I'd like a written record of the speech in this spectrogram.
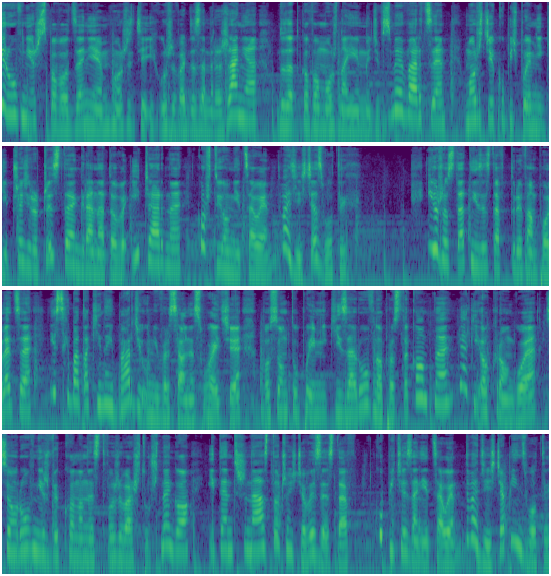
i również z powodzeniem możecie ich używać do zamrażania. Dodatkowo można je myć w zmywarce. Możecie kupić pojemniki przeźroczyste, granatowe i czarne. Kosztują niecałe 20 zł. I już ostatni zestaw, który Wam polecę, jest chyba taki najbardziej uniwersalny, słuchajcie, bo są tu pojemniki zarówno prostokątne, jak i okrągłe. Są również wykonane z tworzywa sztucznego i ten 13-częściowy zestaw kupicie za niecałe 25 zł.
